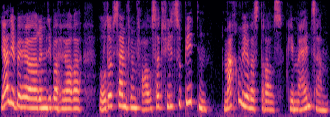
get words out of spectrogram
Ja, liebe Hörerinnen, lieber Hörer, Rudolfsheim 5 Haus hat viel zu bieten. Machen wir was draus, gemeinsam.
